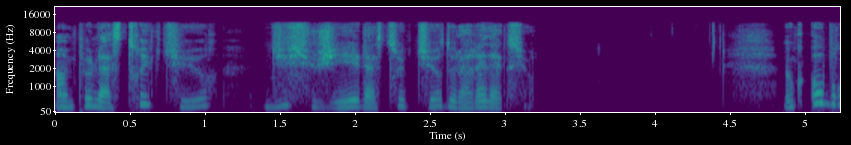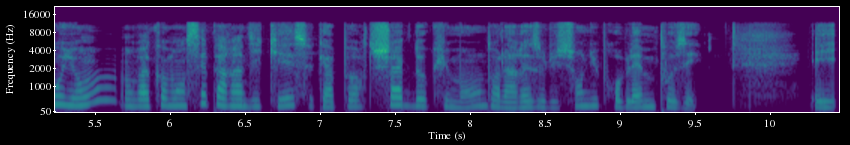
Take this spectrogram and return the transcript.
un peu la structure du sujet, la structure de la rédaction. Donc au brouillon, on va commencer par indiquer ce qu'apporte chaque document dans la résolution du problème posé. Et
